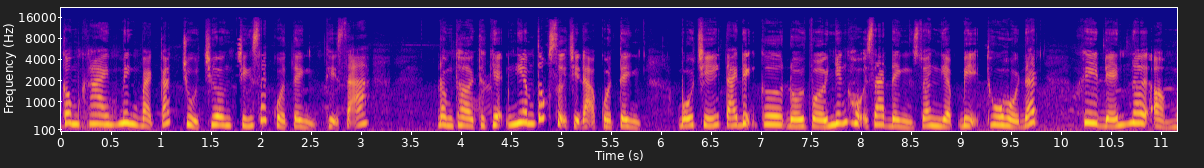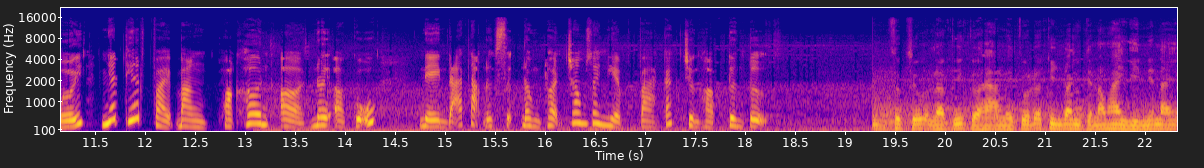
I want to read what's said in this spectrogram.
công khai minh bạch các chủ trương chính sách của tỉnh, thị xã, đồng thời thực hiện nghiêm túc sự chỉ đạo của tỉnh, bố trí tái định cư đối với những hộ gia đình doanh nghiệp bị thu hồi đất khi đến nơi ở mới nhất thiết phải bằng hoặc hơn ở nơi ở cũ, nên đã tạo được sự đồng thuận trong doanh nghiệp và các trường hợp tương tự. Thực sự là cái cửa hàng này tôi đã kinh doanh từ năm 2000 đến nay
